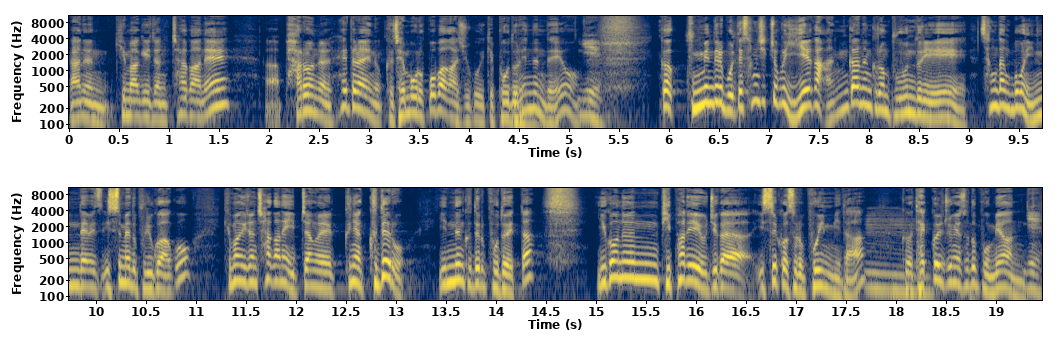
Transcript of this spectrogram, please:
라는 김학의 전 차관의 아, 발언을 헤드라인 그 제목으로 뽑아가지고 이렇게 보도를 음. 했는데요. 예. 그러니까 국민들이 볼 때 상식적으로 이해가 안 가는 그런 부분들이 상당 부분 있는데 있음에도 불구하고 김학의 전 차관의 입장을 그냥 그대로 있는 그대로 보도했다. 이거는 비판의 요지가 있을 것으로 보입니다. 음. 그 댓글 중에서도 보면 예.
